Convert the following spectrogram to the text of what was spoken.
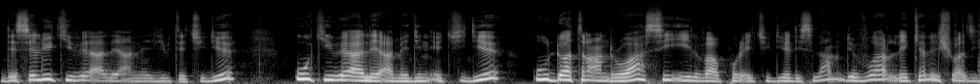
de celui qui veut aller en Égypte étudier, ou qui veut aller à Médine étudier, ou d'autres endroits, s'il va pour étudier l'islam, de voir lesquels il choisit.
